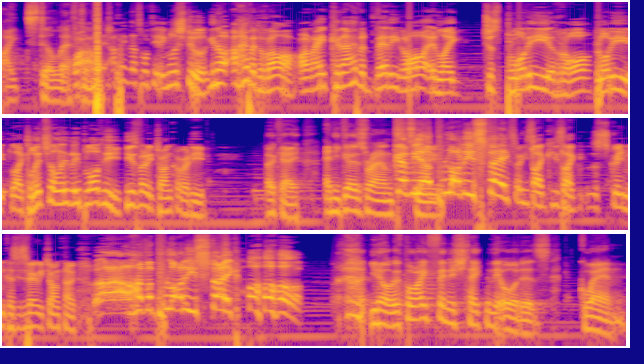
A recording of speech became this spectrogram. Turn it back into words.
bite still left Well, I, in thi- it. I think that's what the English do. You know, I'll have it raw, all right? Can I have it very raw and like just bloody raw, bloody, like literally bloody? He's very drunk already. Okay, and he goes around. Give to, me a bloody steak! So he's like, he's like screaming because he's very drunk now. I'll have a bloody steak! You know, before I finish taking the orders, Gwen,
